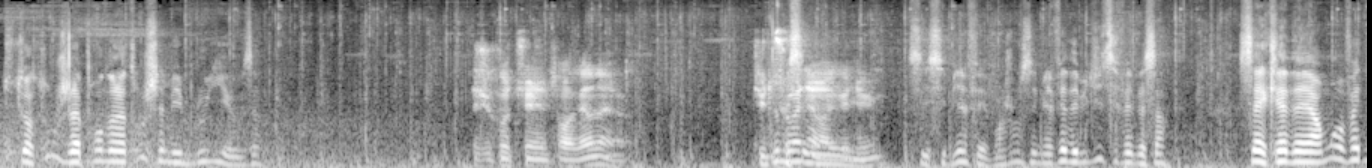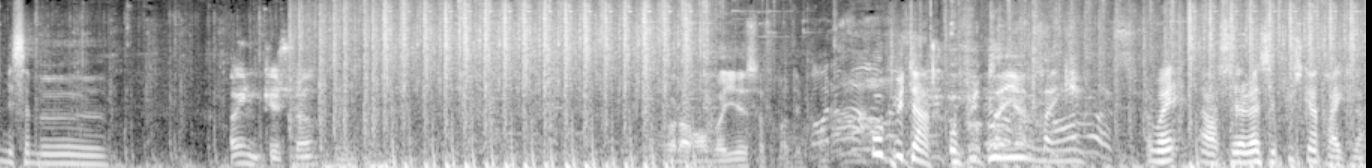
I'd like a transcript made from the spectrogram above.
tu te retournes, je la prends dans la tronche, ça m'éblouit comme ça? Je continue de te regarder là. Tu te Non, soignes, c'est- Raganu C'est c'est bien fait, franchement c'est bien fait, d'habitude ça fait pas ça. C'est avec la derrière moi en fait mais ça me... Oh, une cache là. On va la renvoyer, ça fera des points. Oh putain Oh putain, il y a un trike Ouais, alors là c'est plus qu'un trike là.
